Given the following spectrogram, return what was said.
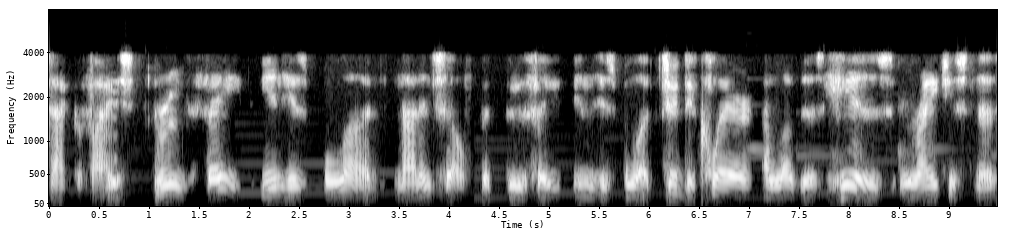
sacrifice through faith in his blood, not in self, but through the faith in his blood, to declare, I love this, his righteousness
